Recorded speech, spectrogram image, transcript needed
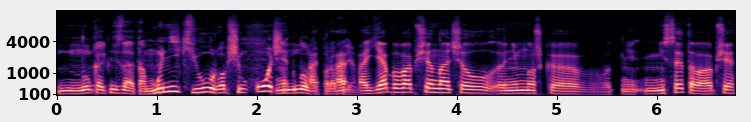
ну, как, не знаю, там, маникюр, в общем, очень Нет, много а, проблем. А, а я бы вообще начал э, немножко, вот не, не с этого, а вообще,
